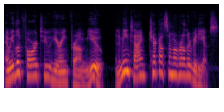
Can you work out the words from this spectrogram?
and we look forward to hearing from you. In the meantime, check out some of our other videos.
